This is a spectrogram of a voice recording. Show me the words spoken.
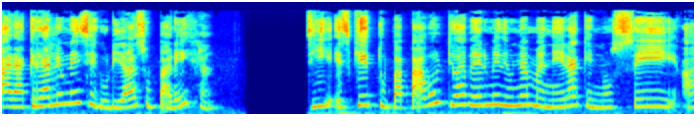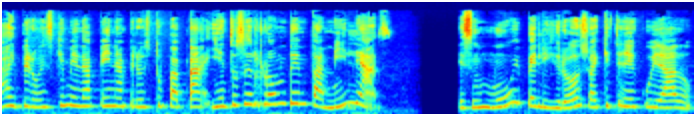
para crearle una inseguridad a su pareja? Sí, es que tu papá volteó a verme de una manera que no sé, ay, pero es que me da pena, pero es tu papá. Y entonces rompen familias. Es muy peligroso, hay que tener cuidado.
